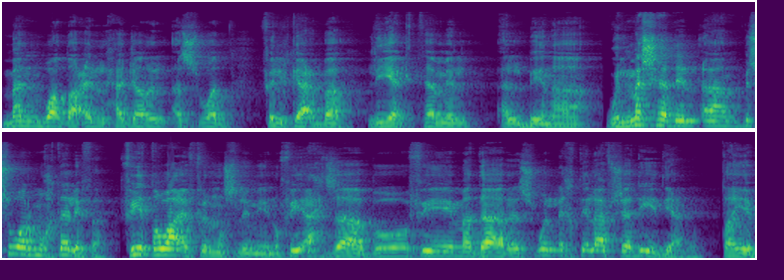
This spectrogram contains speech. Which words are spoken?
من وضع الحجر الأسود في الكعبة ليكتمل البناء. والمشهد الآن بصور مختلفة في طوائف في المسلمين وفي أحزاب وفي مدارس والاختلاف شديد يعني. طيب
